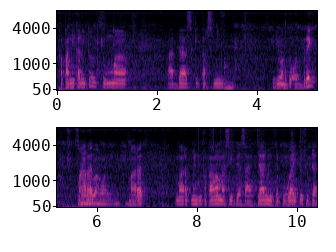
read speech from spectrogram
kepanikan itu cuma ada sekitar seminggu. Jadi waktu outbreak Maret. Maret, Maret minggu pertama masih biasa aja, minggu kedua itu sudah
